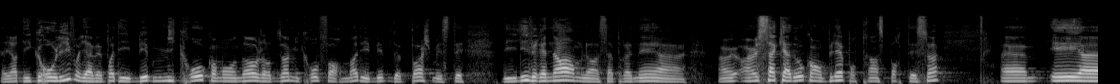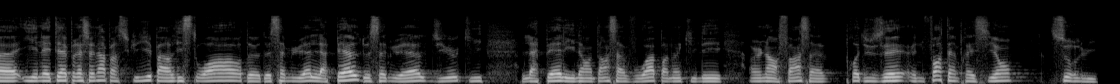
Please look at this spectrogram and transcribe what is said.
d'ailleurs des gros livres. Il n'y avait pas des bibles micro comme on a aujourd'hui, en micro format, des bibles de poche, mais c'était des livres énormes. Là. Ça prenait un, sac à dos complet pour transporter ça. Euh, et euh, il était impressionné en particulier par l'histoire de, Samuel, l'appel de Samuel, Dieu qui l'appelle il entend sa voix pendant qu'il est un enfant. Ça produisait une forte impression sur lui.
